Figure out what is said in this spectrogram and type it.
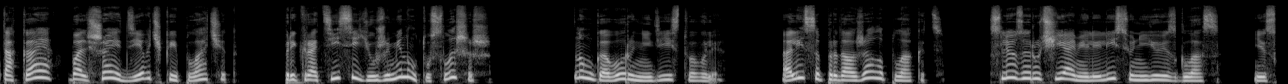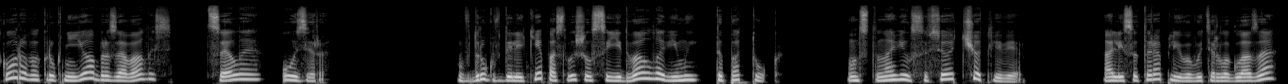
«Такая большая девочка и плачет. Прекрати сию же минуту, слышишь? Но уговоры не действовали. Алиса продолжала плакать. Слезы ручьями лились у нее из глаз, и скоро вокруг нее образовалось целое озеро. Вдруг вдалеке послышался едва уловимый топоток. Он становился все отчетливее. Алиса торопливо вытерла глаза,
